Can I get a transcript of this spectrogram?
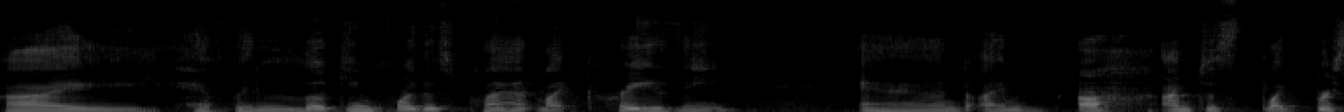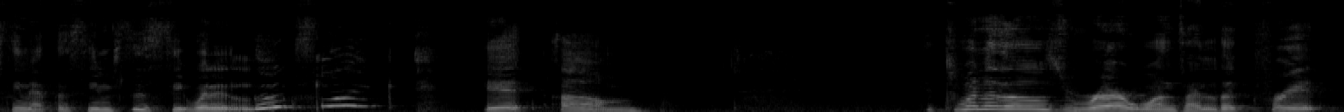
I have been looking for this plant like crazy. And I'm, uh, I'm just like bursting at the seams to see what it looks like. It, um, it's one of those rare ones. I looked for it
